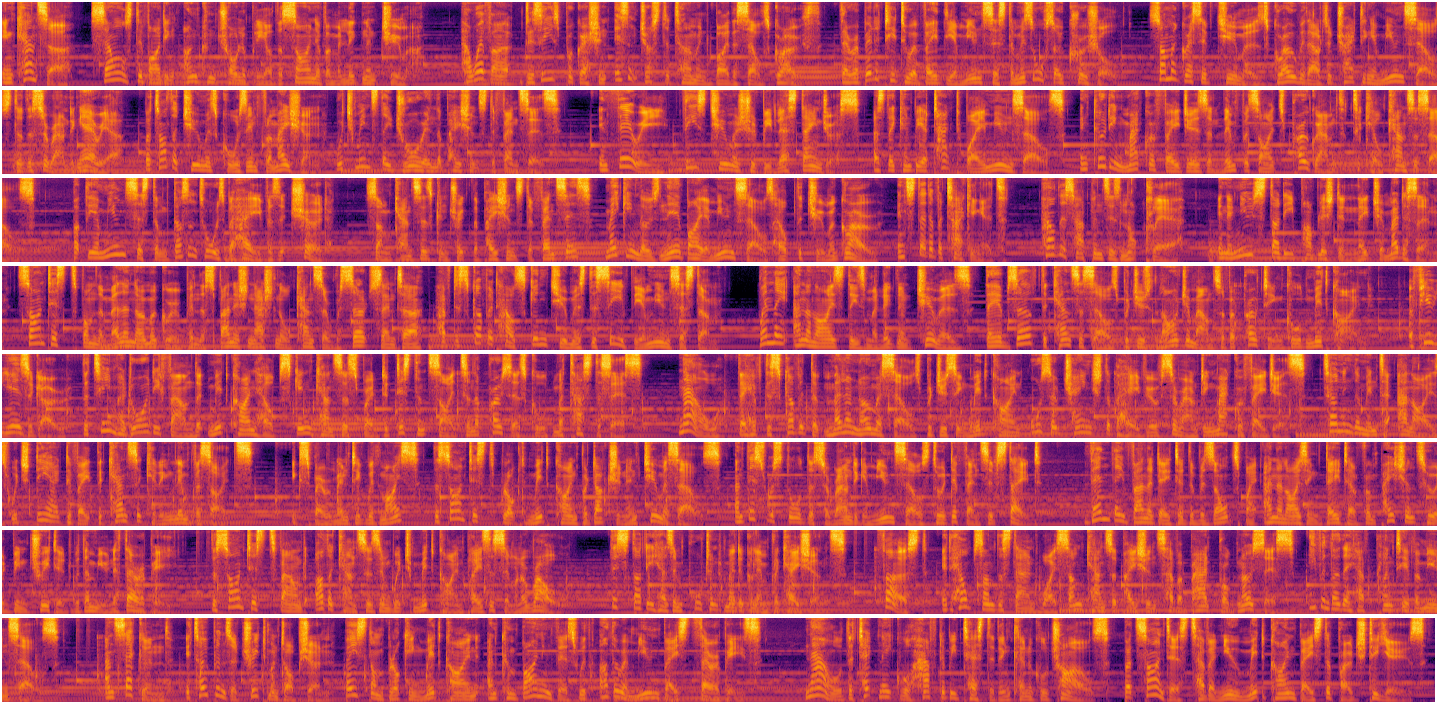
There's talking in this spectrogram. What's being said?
In cancer, cells dividing uncontrollably are the sign of a malignant tumour. However, disease progression isn't just determined by the cell's growth. Their ability to evade the immune system is also crucial. Some aggressive tumours grow without attracting immune cells to the surrounding area, but other tumours cause inflammation, which means they draw in the patient's defences. In theory, these tumours should be less dangerous, as they can be attacked by immune cells, including macrophages and lymphocytes programmed to kill cancer cells. But the immune system doesn't always behave as it should. Some cancers can trick the patient's defenses, making those nearby immune cells help the tumour grow, instead of attacking it. How this happens is not clear. In a new study published in Nature Medicine, scientists from the melanoma group in the Spanish National Cancer Research Center have discovered how skin tumors deceive the immune system. When they analyzed these malignant tumors, they observed the cancer cells produce large amounts of a protein called midkine, a few years ago, the team had already found that midkine helps skin cancer spread to distant sites in a process called metastasis. Now, they have discovered that melanoma cells producing midkine also change the behavior of surrounding macrophages, turning them into allies which deactivate the cancer-killing lymphocytes. Experimenting with mice, the scientists blocked midkine production in tumor cells, and this restored the surrounding immune cells to a defensive state. Then they validated the results by analyzing data from patients who had been treated with immunotherapy. The scientists found other cancers in which midkine plays a similar role. This study has important medical implications. First, it helps understand why some cancer patients have a bad prognosis even though they have plenty of immune cells. And second, it opens a treatment option based on blocking midkine and combining this with other immune-based therapies. Now, the technique will have to be tested in clinical trials, but scientists have a new midkine-based approach to use.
